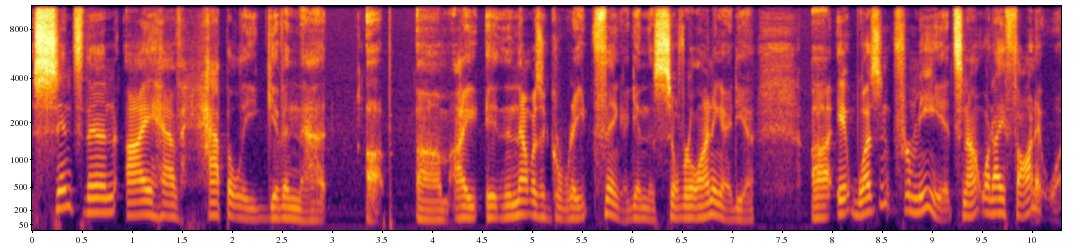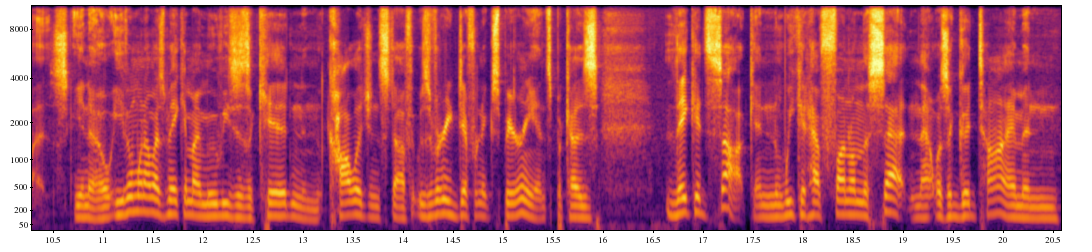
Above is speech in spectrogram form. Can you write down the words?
Since then, I have happily given that up. Um, I and that was a great thing. Again, this silver lining idea. Uh, it wasn't for me. It's not what I thought it was. You know, even when I was making my movies as a kid and in college and stuff, it was a very different experience because they could suck and we could have fun on the set and that was a good time and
